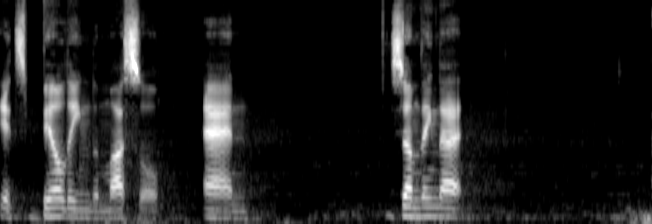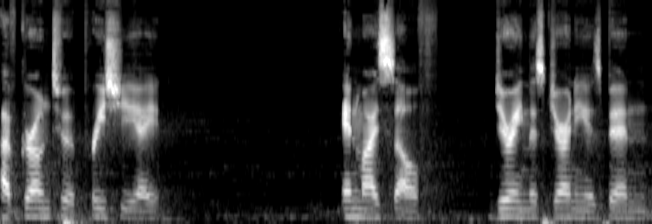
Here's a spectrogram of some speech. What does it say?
it's building the muscle and something that I've grown to appreciate in myself during this journey has been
